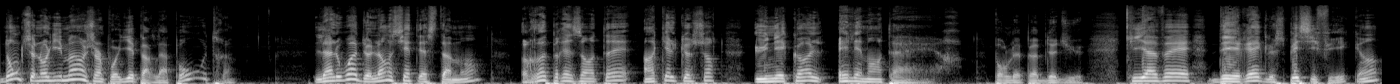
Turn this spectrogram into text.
Donc, selon l'image employée par l'apôtre, la loi de l'Ancien Testament représentait en quelque sorte une école élémentaire pour le peuple de Dieu, qui avait des règles spécifiques hein,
